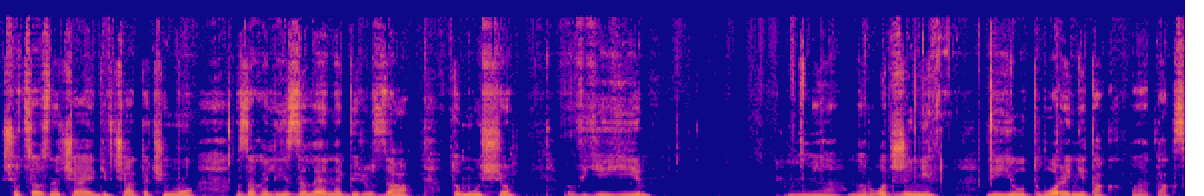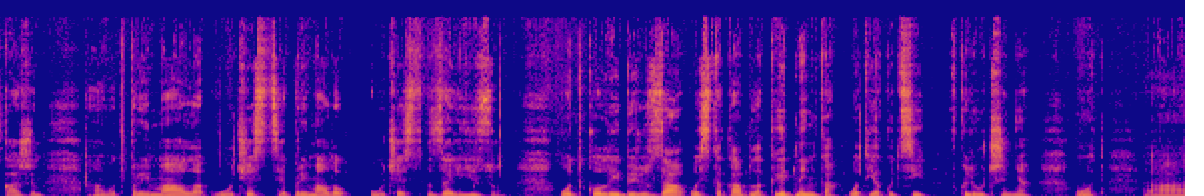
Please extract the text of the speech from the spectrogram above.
Що це означає, дівчата? Чому взагалі зелена бірюза? Тому що в її народженні, в її утворенні, так, е, так скажемо, от приймала участь, приймало участь залізо. От коли бірюза ось така блакитненька, от як оці включення, от, а,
